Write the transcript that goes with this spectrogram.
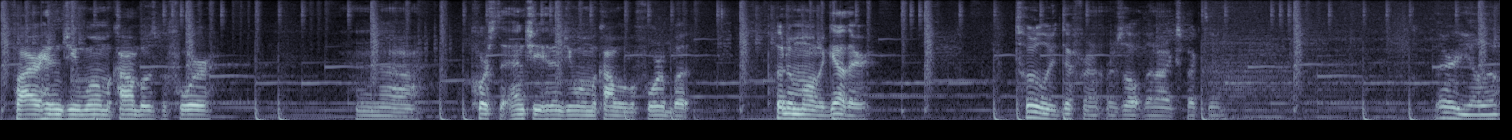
fire hidden gene Woma combos before, and uh, of course the Enchi hidden gene Woma combo before, but put them all together, totally different result than I expected. Very yellow.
